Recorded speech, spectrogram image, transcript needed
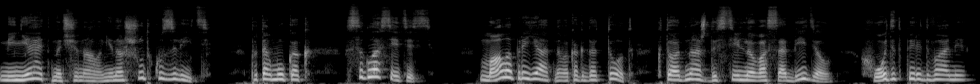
меня это начинало не на шутку злить, потому как, согласитесь, мало приятного, когда тот, кто однажды сильно вас обидел, ходит перед вами,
